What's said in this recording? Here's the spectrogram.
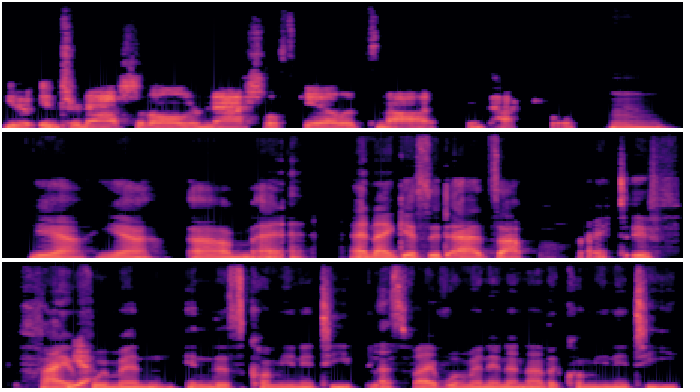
you know international or national scale it's not impactful. Mm. yeah yeah. Um and, and i guess it adds up right? If five yeah. women in this community plus five women in another community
